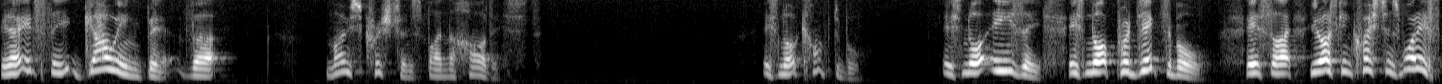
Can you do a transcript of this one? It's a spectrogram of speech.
You know, it's the going bit that most Christians find the hardest. It's not comfortable. It's not easy. It's not predictable. It's like you're asking questions. What if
